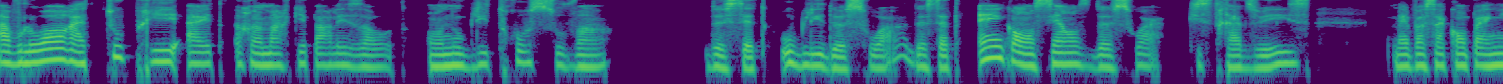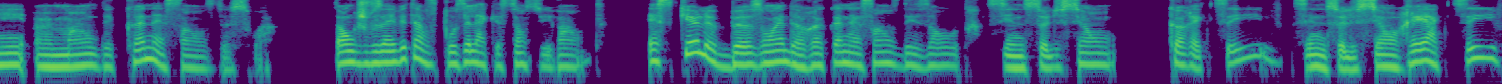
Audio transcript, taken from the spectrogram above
À vouloir à tout prix être remarqué par les autres, on oublie trop souvent de cet oubli de soi, de cette inconscience de soi qui se traduise, mais va s'accompagner un manque de connaissance de soi. Donc, je vous invite à vous poser la question suivante. Est-ce que le besoin de reconnaissance des autres, c'est une solution corrective, c'est une solution réactive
